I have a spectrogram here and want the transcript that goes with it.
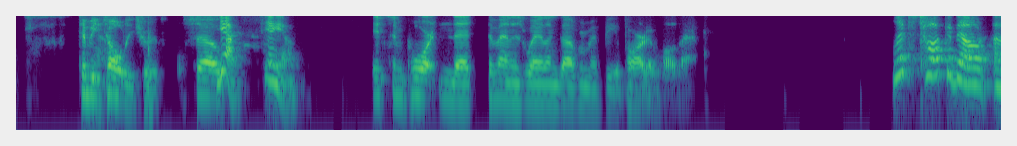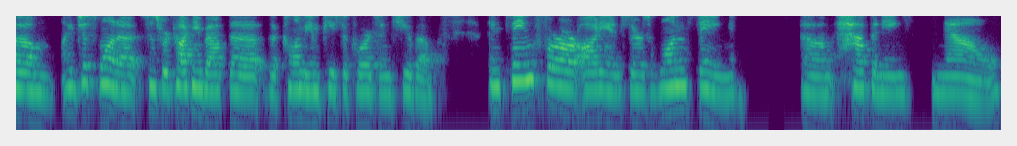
to be yeah. totally truthful, so yeah, yeah, yeah, it's important that the Venezuelan government be a part of all that. Let's talk about. Um, I just want to, since we're talking about the the Colombian peace accords in Cuba, I think for our audience, there's one thing um, happening now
